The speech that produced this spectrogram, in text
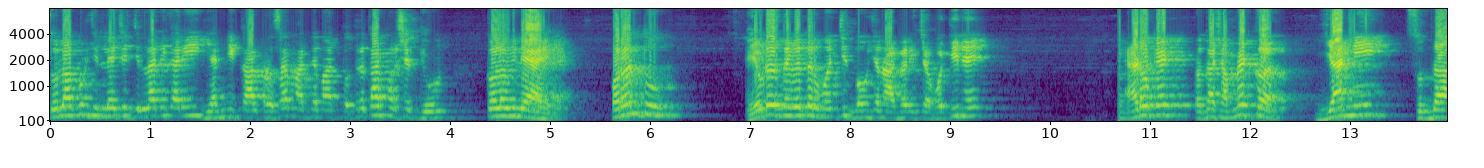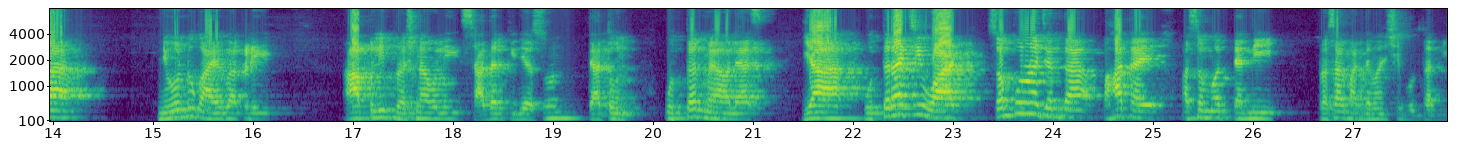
सोलापूर जिल्ह्याचे जिल्हाधिकारी यांनी काल प्रसार माध्यमात पत्रकार परिषद घेऊन कळविले आहे. परंतु एवढेच नव्हे तर वंचित बहुजन आघाडीच्या वतीने ऍडव्होकेट प्रकाश आंबेडकर यांनी सुद्धा निवडणूक आयोगाकडे आपली प्रश्नावली सादर केली असून त्यातून उत्तर मिळाल्यास या उत्तराची वाट संपूर्ण जनता पाहत आहे असं मत त्यांनी प्रसार माध्यमांशी बोलताना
